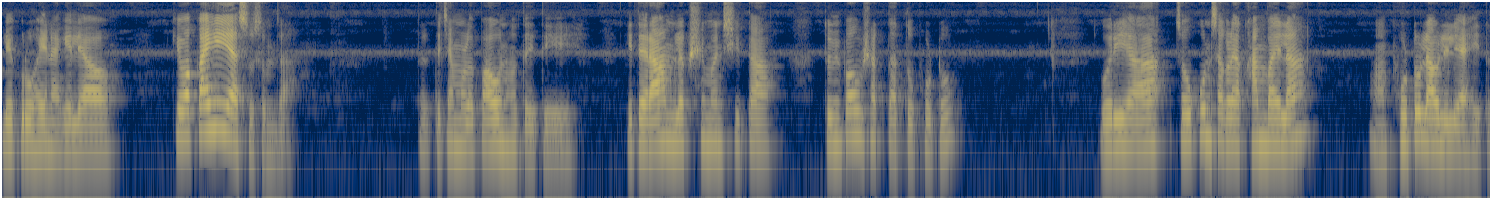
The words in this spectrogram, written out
लेकरू ना गेल्या किंवा काहीही असो समजा. तर त्याच्यामुळं पाहून होतं आहे ते. इथे राम लक्ष्मण सीता तुम्ही पाहू शकता तो फोटो. वरी ह्या चौकून सगळ्या खांबायला फोटो लावलेले आहेत.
